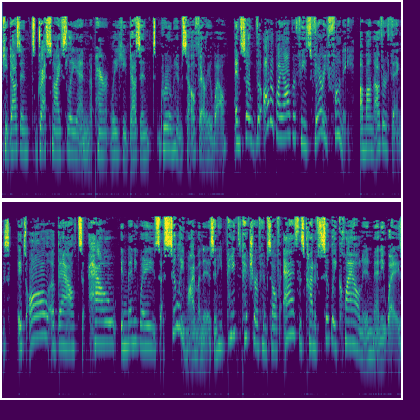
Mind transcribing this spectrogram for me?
He doesn't dress nicely and apparently he doesn't groom himself very well. And so the autobiography is very funny, among other things. It's all about how, in many ways, silly Maimon is and he paints a picture of himself as this kind of silly clown in many ways.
